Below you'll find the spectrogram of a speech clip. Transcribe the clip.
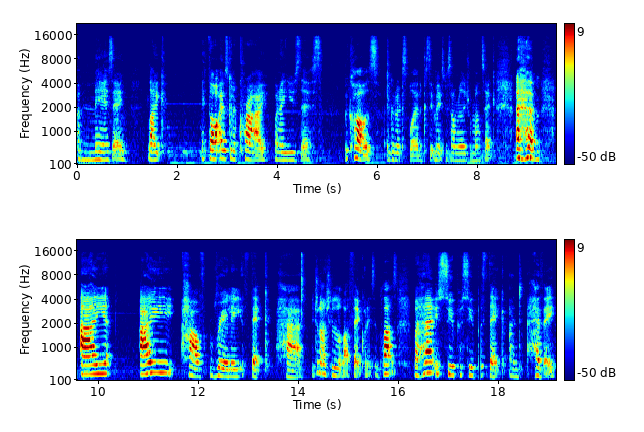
amazing like I thought I was to cry when I used this because I'm to explain because it makes me sound really dramatic. Um, I I have really thick hair. It doesn't actually look that thick when it's in plaits. My hair is super super thick and heavy.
